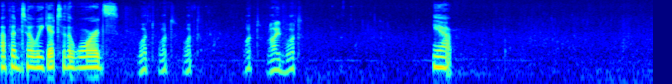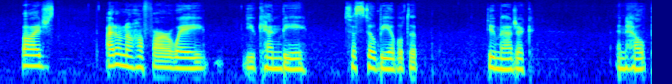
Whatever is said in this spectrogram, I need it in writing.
up until we get to the wards. What? What? What? What? Ride what? Yeah. Well, I just, I don't know how far away you can be to still be able to do magic and help.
